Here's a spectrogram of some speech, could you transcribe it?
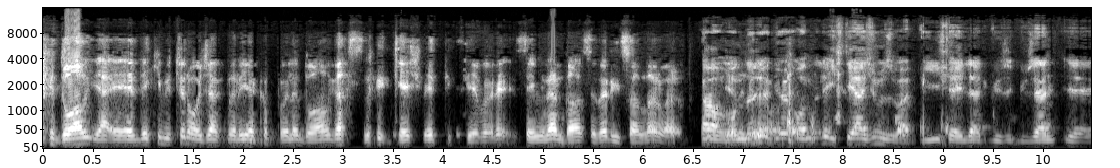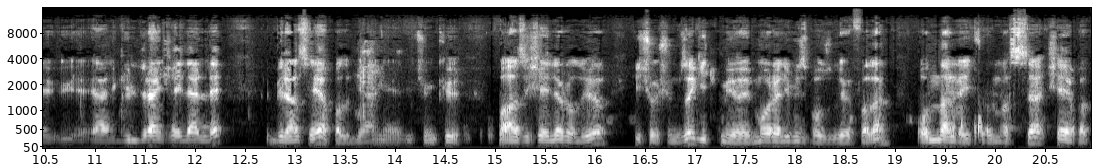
doğal yani evdeki bütün ocakları yakıp böyle doğalgaz keşfettik diye böyle sevinen dans eden insanlar var. Tamam Türkiye'de onları onlara ihtiyacımız var. İyi şeyler, güzel, güzel yani güldüren şeylerle biraz şey yapalım yani. Çünkü bazı şeyler oluyor hiç hoşumuza gitmiyor. Moralimiz bozuluyor falan. Onlarla hiç olmazsa şey yapalım.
